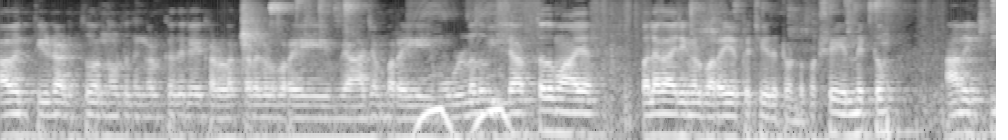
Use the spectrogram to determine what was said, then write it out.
ആ വ്യക്തിയുടെ അടുത്ത് വന്നുകൊണ്ട് നിങ്ങൾക്കെതിരെ കള്ളക്കഥകൾ പറയുകയും വ്യാജം പറയുകയും ഉള്ളതും ഇല്ലാത്തതുമായ പല കാര്യങ്ങൾ പറയുകയൊക്കെ ചെയ്തിട്ടുണ്ട്. പക്ഷേ എന്നിട്ടും ആ വ്യക്തി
